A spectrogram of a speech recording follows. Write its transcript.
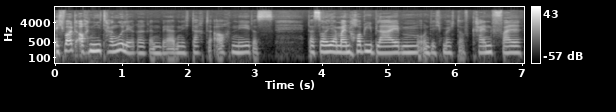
ich wollte auch nie Tango-Lehrerin werden. Ich dachte auch, nee, das, das soll ja mein Hobby bleiben und ich möchte auf keinen Fall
